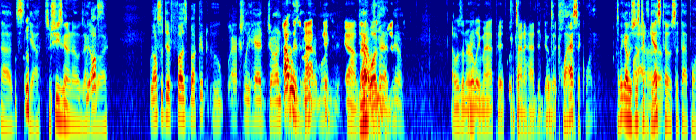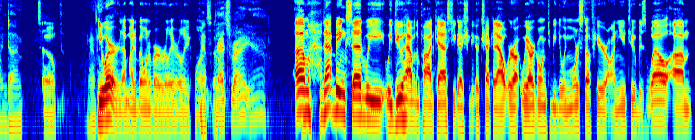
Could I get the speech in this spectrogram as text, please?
Uh, yeah, so she's gonna know exactly also- why. We also did Fuzz Bucket, who actually had John. That was Matt that pick. Yeah, that, that was, was Matt. Matt- Yeah. that was an Yeah. early Matt pick. We kind of had to do It was it. a so- classic one. I think I was just a guest host at that point in time. So, Yeah. you were. That might have been one of our really early ones. Yep. So. That's right. Yeah. Um, that being said, we we do have the podcast. You guys should go check it out. We're we are going to be doing more stuff here on YouTube as well. Um,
